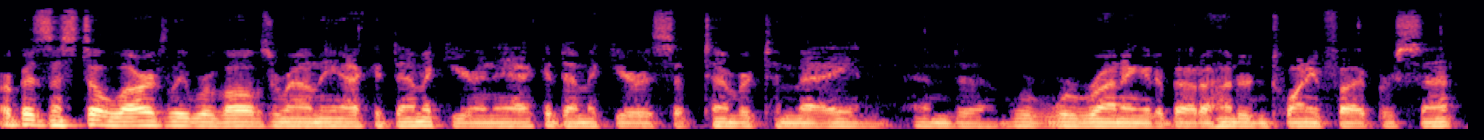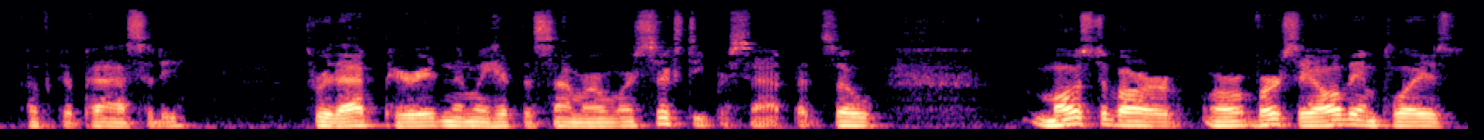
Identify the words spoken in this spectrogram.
our business still largely revolves around the academic year, and the academic year is September to May, and, and uh, we're, we're running at about 125% of capacity through that period, and then we hit the summer and we're 60%. But so most of our, or virtually all the employees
